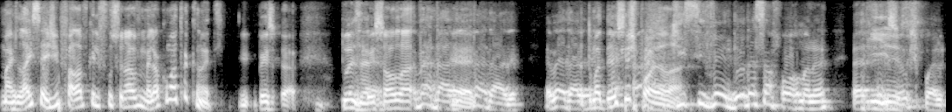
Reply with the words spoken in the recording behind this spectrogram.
Mas lá em Sergipe falava que ele funcionava melhor como atacante. Pois é. Lá, é verdade, é, é verdade. É verdade. Mas deu esse spoiler lá. Aqui se vendeu dessa forma, né? É, Isso. spoiler.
